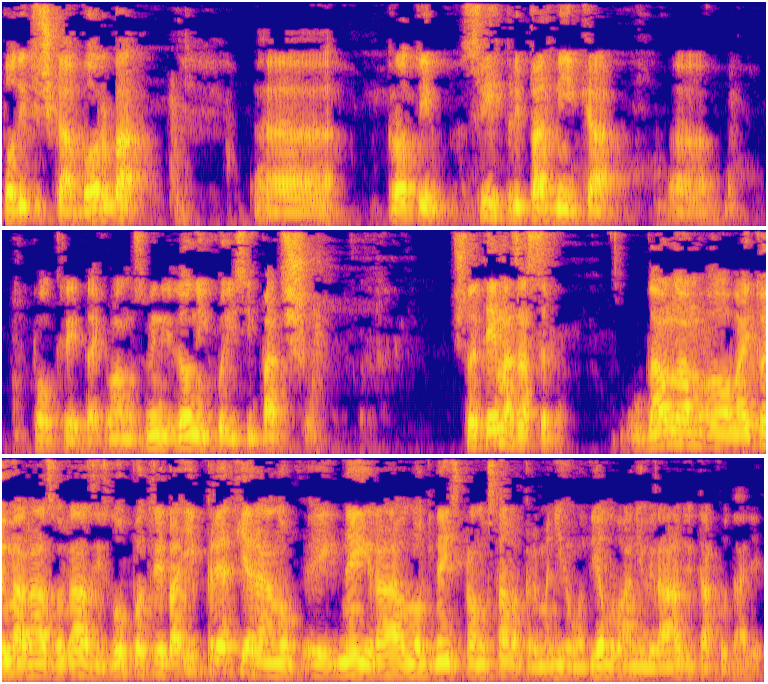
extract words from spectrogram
politička borba, uh, protiv svih pripadnika pokreta i hvala i onih koji simpatišu. Što je tema za sebe. Uglavnom, ovaj, to ima razno raznih zloupotreba i pretjeranog, i neiralnog, neispravnog stava prema njihovom djelovanju i radu i tako dalje.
